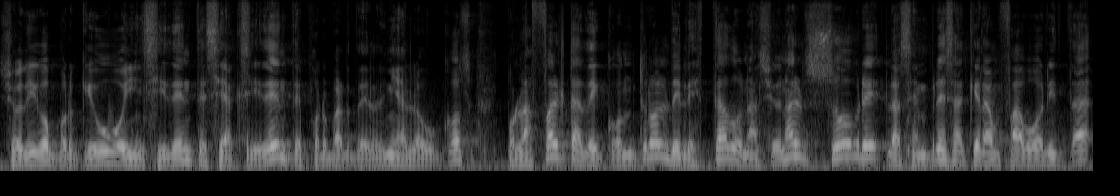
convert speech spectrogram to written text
Yo digo porque hubo incidentes y accidentes por parte de la línea low cost por la falta de control del Estado Nacional sobre las empresas que eran favorita,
